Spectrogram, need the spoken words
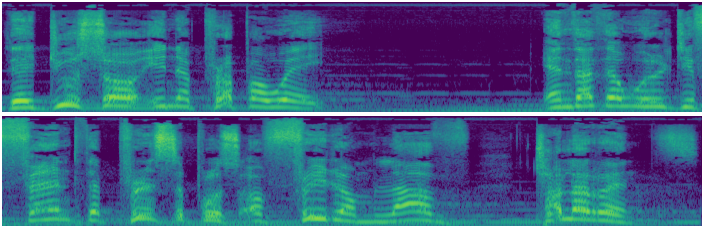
they do so in a proper way, and that they will defend the principles of freedom, love, tolerance.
